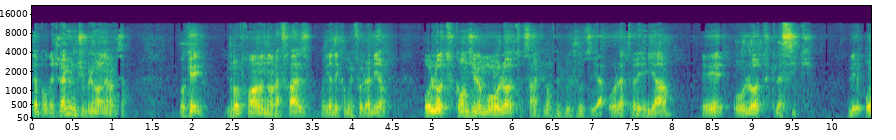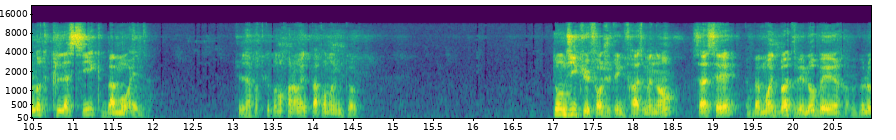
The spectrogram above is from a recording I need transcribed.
T'apportes des Shlamim, tu peux le faire Minamasa. Ok Je reprends dans la phrase, regardez comment il faut la lire. Olot, quand on dit le mot Olot, ça inclut en fait deux choses. Il y a Olatreya et Olot classique. Les Olot classiques, Bamoed. Tu les apportes que pendant Chalamoed, pas pendant une Tov. Tandis qu'il faut ajouter une phrase maintenant, ça c'est Bamoed bot velo velo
